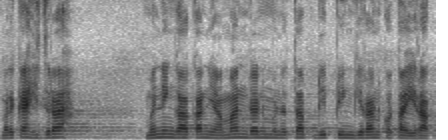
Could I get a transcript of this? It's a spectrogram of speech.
Mereka hijrah meninggalkan Yaman dan menetap di pinggiran kota Irak.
